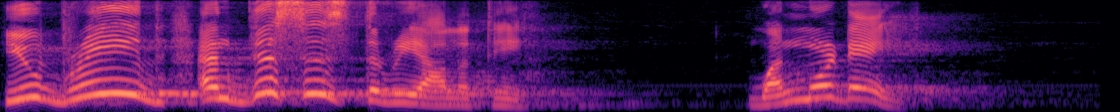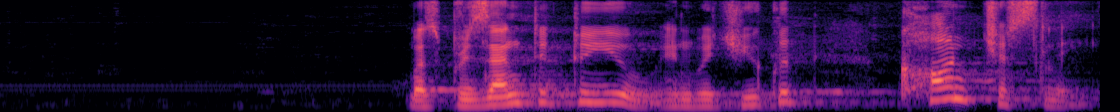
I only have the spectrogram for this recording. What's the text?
You breathe, and this is the reality. One more day was presented to you in which you could consciously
